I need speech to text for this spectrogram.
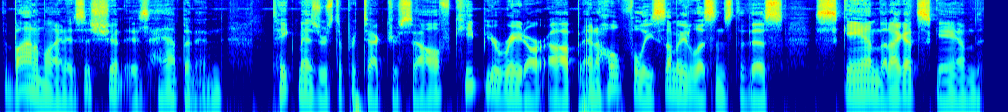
The bottom line is this shit is happening. Take measures to protect yourself. Keep your radar up. And hopefully, somebody listens to this scam that I got scammed.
